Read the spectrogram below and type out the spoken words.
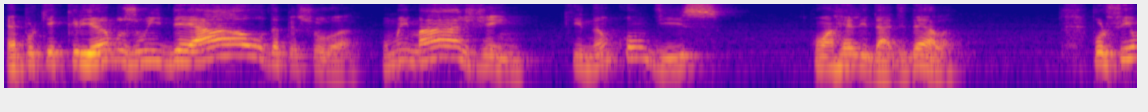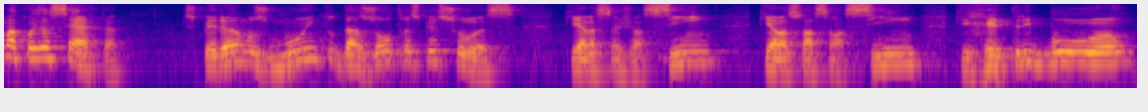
é porque criamos um ideal da pessoa, uma imagem que não condiz com a realidade dela. Por fim, uma coisa certa: esperamos muito das outras pessoas, que elas sejam assim, que elas façam assim, que retribuam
